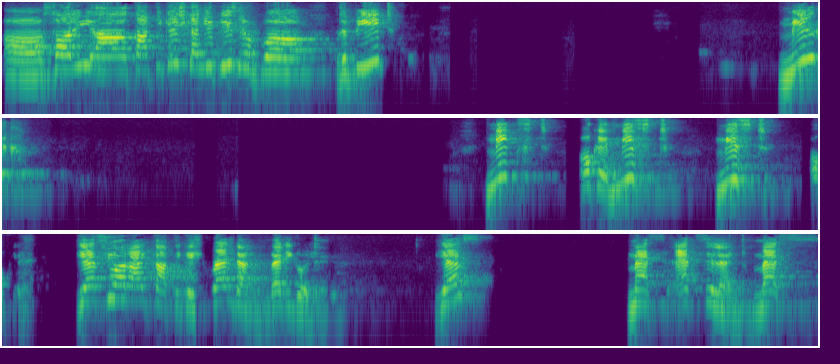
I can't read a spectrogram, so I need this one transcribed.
Uh, sorry, uh, Kartikesh, can you please uh, repeat? Milk? Mixed. Okay, missed. Missed. Okay. Yes, you are right, Kartikesh. Well done. Very good. Yes? Mess. Excellent. Mess.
